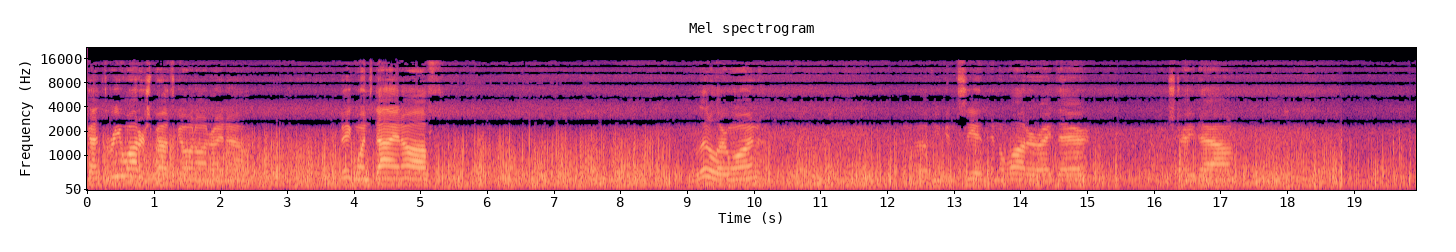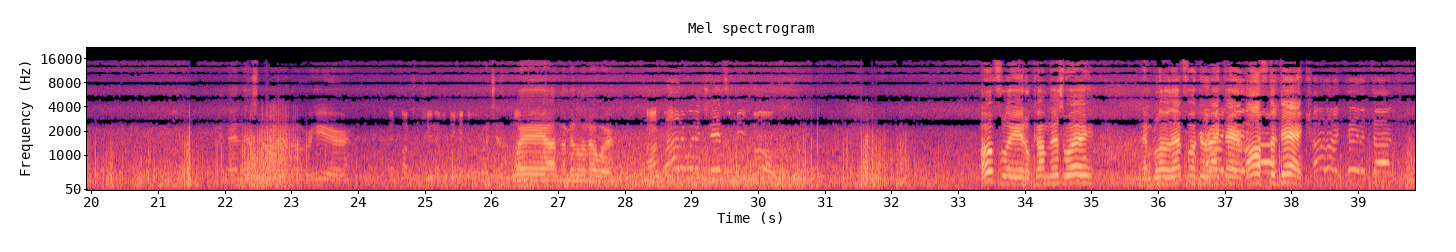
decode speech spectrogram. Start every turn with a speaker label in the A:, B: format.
A: Got three water spouts going on right now. The big one's dying off. The littler one, if you can see it in the water right there, coming straight down. Way out in the middle of nowhere.
B: Huh? Do we a chance of being balls?
A: Hopefully it'll come this way and blow that fucker right there off the deck.
B: I like tater tots.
